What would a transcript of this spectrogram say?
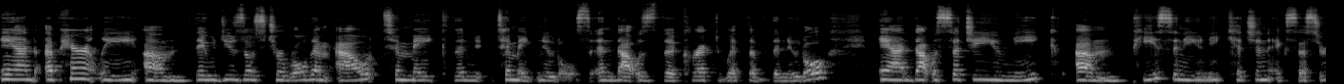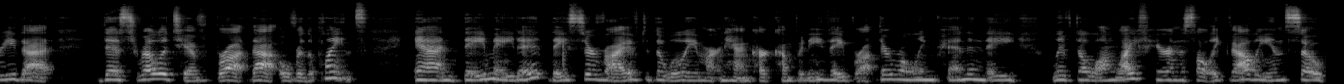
and apparently um, they would use those to roll them out to make the to make noodles. And that was the correct width of the noodle. And that was such a unique um, piece and a unique kitchen accessory that this relative brought that over the plains. And they made it. They survived the william martin handcart company. They brought their rolling pin and they lived a long life here in the salt lake valley. And so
